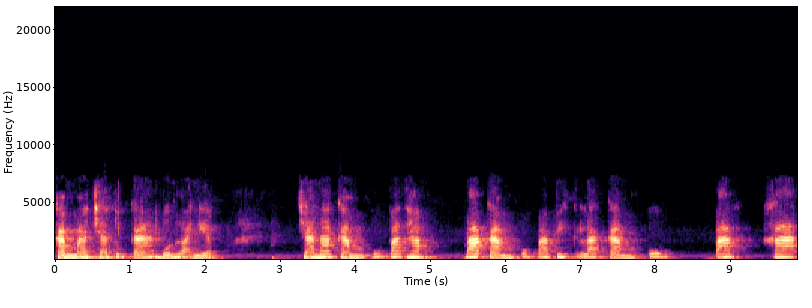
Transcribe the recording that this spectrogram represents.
Kamma chá túc cá bốn loại nghiệp Chana cầm upatham ba cầm upapikla cầm upakha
